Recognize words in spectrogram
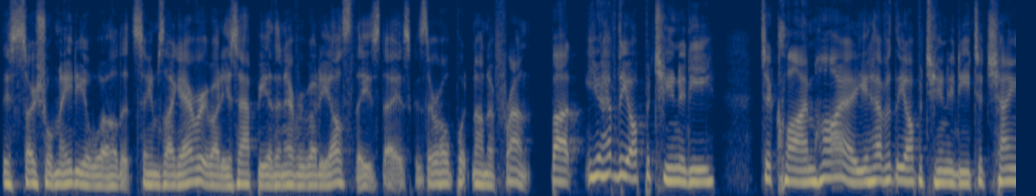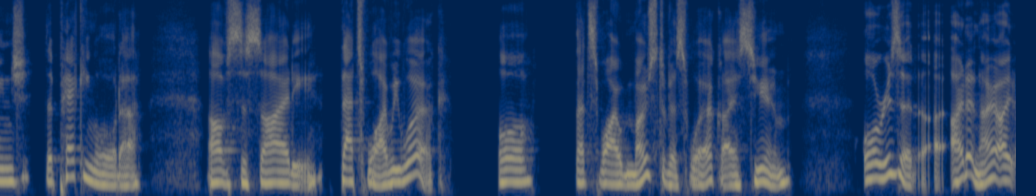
this social media world. It seems like everybody's happier than everybody else these days because they're all putting on a front. But you have the opportunity to climb higher, you have the opportunity to change the pecking order of society. That's why we work. Or that's why most of us work, I assume. Or is it? I, don't know. I,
